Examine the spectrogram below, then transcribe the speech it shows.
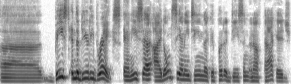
uh, Beast in the Beauty Breaks, and he said, "I don't see any team that could put a decent enough package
